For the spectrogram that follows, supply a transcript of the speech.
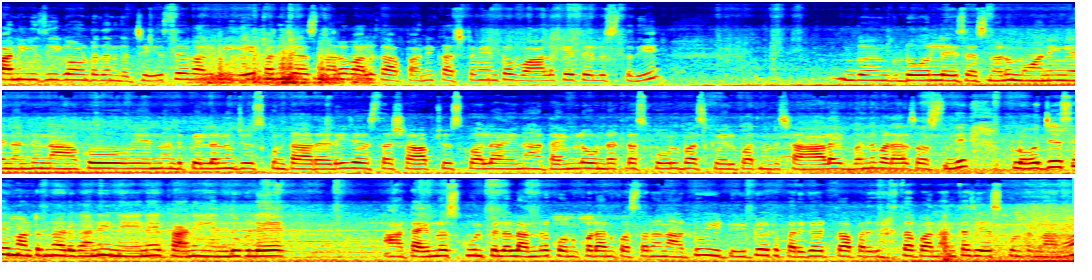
పని ఈజీగా ఉంటుంది అని చేసే వాళ్ళకి ఏ పని చేస్తున్నారో వాళ్ళకి ఆ పని కష్టమేంటో వాళ్ళకే తెలుస్తుంది. డోర్లు వేసేస్తున్నాడు మార్నింగ్ ఏంటంటే నాకు ఏంటంటే పిల్లల్ని చూసుకుంటా రెడీ చేస్తా షాప్ చూసుకోవాలి. ఆయన ఆ టైంలో ఉండట్లా స్కూల్ బస్కి వెళ్ళిపోతున్నాడు. చాలా ఇబ్బంది పడాల్సి వస్తుంది. క్లోజ్ చేసేయమంటున్నాడు కానీ నేనే కానీ ఎందుకులే? ఆ టైంలో స్కూల్ పిల్లలు అందరూ కొనుక్కోవడానికి వస్తారని అటు ఇటు ఇటు ఇటు పరిగెడతా పరిగెడతా పని అంతా చేసుకుంటున్నాను.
